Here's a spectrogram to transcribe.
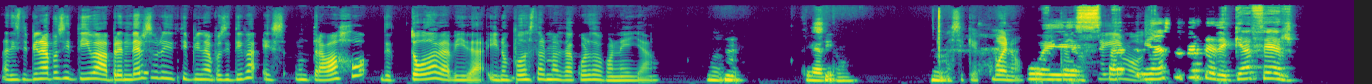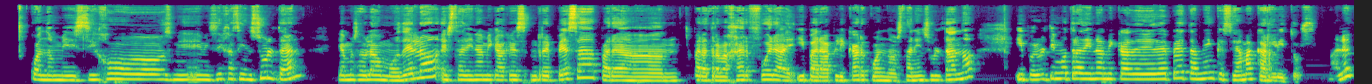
La disciplina positiva, aprender sobre disciplina positiva es un trabajo de toda la vida y no puedo estar más de acuerdo con ella. Mm, Cierto. Así que, bueno, Pues para terminar esta parte de qué hacer cuando mis hijos, mi- mis hijas insultan, ya hemos hablado modelo, esta dinámica que es repesa para, para trabajar fuera y para aplicar cuando están insultando. Y por último, otra dinámica de EDP también que se llama Carlitos, ¿vale?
